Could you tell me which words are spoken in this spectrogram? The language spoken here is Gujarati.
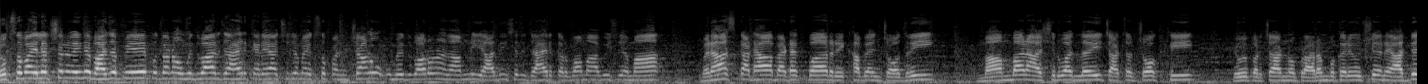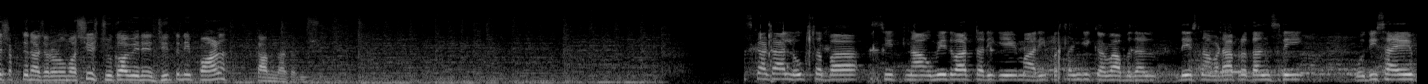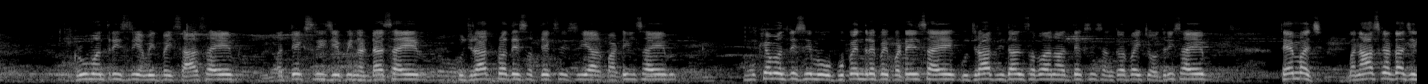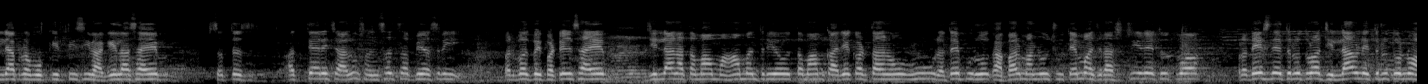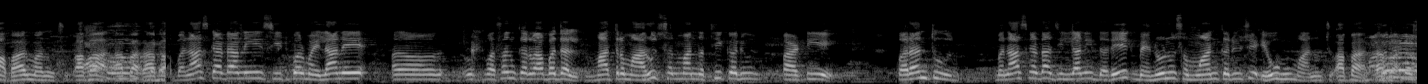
લોકસભા ઇલેક્શન લઈને ભાજપે પોતાના ઉમેદવાર જાહેર કર્યા છે, જેમાં એકસો પંચાણું ઉમેદવારોના નામની યાદી છે તે જાહેર કરવામાં આવી છે. જેમાં બનાસકાંઠા બેઠક પર રેખાબેન ચૌધરી મા અંબાના આશીર્વાદ લઈ ચાચર ચોકથી તેઓએ પ્રચારનો પ્રારંભ કર્યો છે અને આદ્ય શક્તિના ચરણોમાં શીશ ઝુકાવીને જીતની પણ કામના કરી છે. બનાસકાંઠા લોકસભા સીટના ઉમેદવાર તરીકે મારી પસંદગી કરવા બદલ દેશના વડાપ્રધાન શ્રી મોદી સાહેબ ગૃહમંત્રી શ્રી અમિતભાઈ શાહ સાહેબ, અધ્યક્ષ શ્રી જેપી નડ્ડા સાહેબ, ગુજરાત પ્રદેશ અધ્યક્ષ શ્રી સી આર પાટીલ સાહેબ, મુખ્યમંત્રી શ્રી ભૂપેન્દ્રભાઈ પટેલ સાહેબ, ગુજરાત વિધાનસભાના અધ્યક્ષ શ્રી શંકરભાઈ ચૌધરી સાહેબ, તેમજ બનાસકાંઠા જિલ્લા પ્રમુખ કીર્તિસિંહ વાઘેલા સાહેબ અત્યારે ચાલુ સંસદ સભ્ય શ્રી પરબતભાઈ પટેલ સાહેબ, જિલ્લાના તમામ મહામંત્રીઓ, તમામ કાર્યકર્તાનો હું હૃદયપૂર્વક આભાર માનું છું. તેમજ રાષ્ટ્રીય નેતૃત્વ, પ્રદેશ નેતૃત્વ જિલ્લા નેતૃત્વનો આભાર માનું છું. આભાર આભાર આભાર. બનાસકાંઠાની સીટ પર મહિલાને પસંદ કરવા બદલ માત્ર મારું જ સન્માન નથી કર્યું પાર્ટીએ, પરંતુ બનાસકાંઠા જિલ્લાની દરેક બહેનોનું સન્માન કર્યું છે એવું હું માનું છું. આભાર આભાર.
